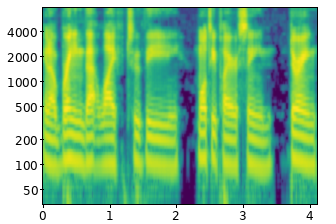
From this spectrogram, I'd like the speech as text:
you know, bringing that life to the multiplayer scene during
